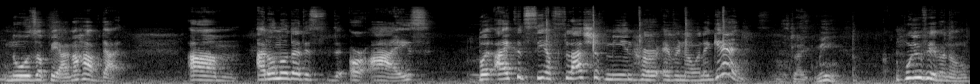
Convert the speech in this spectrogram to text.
nose up here. I don't have that. Um, I don't know that it's the, or eyes, but I could see a flash of me in her every now and again. It's like me. Who you favor now?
